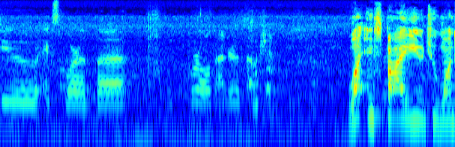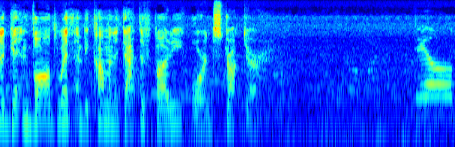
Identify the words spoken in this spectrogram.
to explore the world under the ocean. What inspired you to want to get involved with and become an adaptive buddy or instructor? Dale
